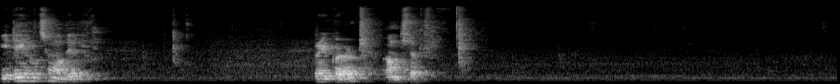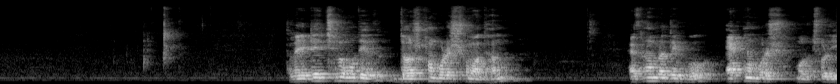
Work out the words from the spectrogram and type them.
এটাই হচ্ছে আমাদের রিকোয়ার্ড আনসার তাহলে এটাই ছিল আমাদের দশ নম্বরের সমাধান। এখন আমরা দেখব এক নম্বরের সরি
